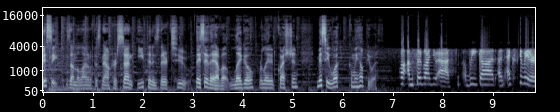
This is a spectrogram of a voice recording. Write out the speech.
Missy is on the line with us now. Her son, Ethan, is there too. They say they have a Lego related question. Missy, what can we help you with? Well, I'm so glad you asked. We got an excavator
